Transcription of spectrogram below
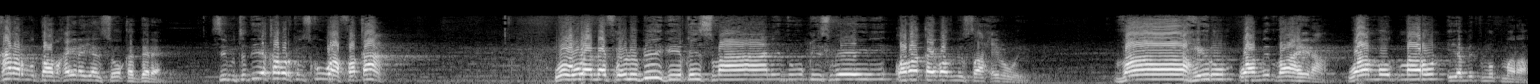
khabar mudaabaqaynayaan soo qadara. Si mubtadahii qabarku isku waafaqaan wa huwa mafcuulu bigi qismaani duu qismayni laba qaybood mid saaxiiba wey daahirun waa mid daahira wa mudmarun iyo mid mudmara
